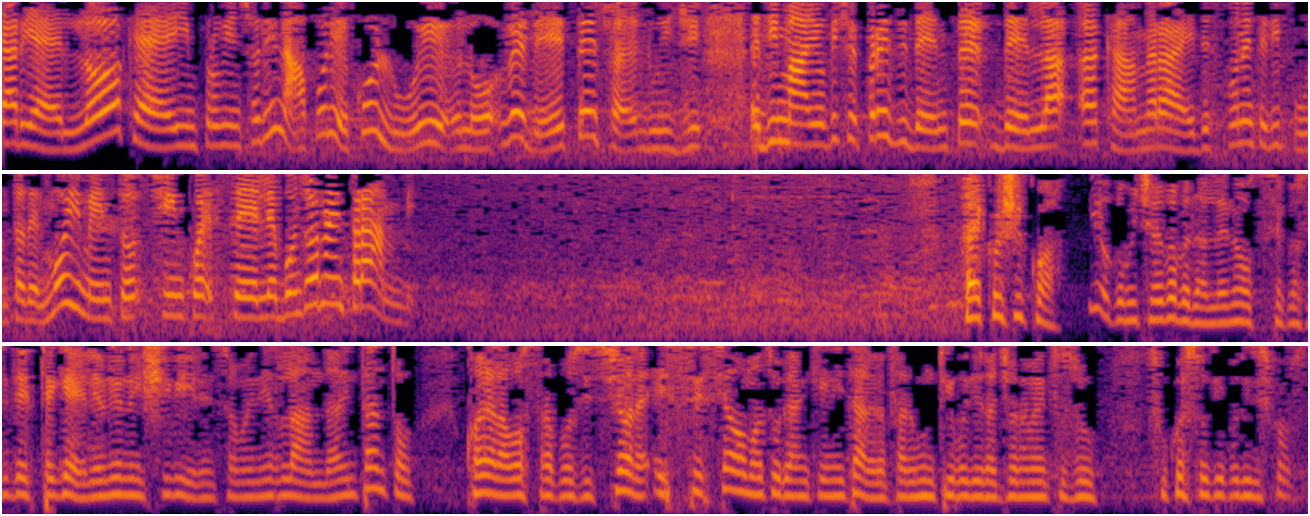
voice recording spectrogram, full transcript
Ariello che è in provincia di Napoli e con lui lo vedete, cioè Luigi Di Maio, vicepresidente della Camera ed esponente di punta del Movimento 5 Stelle. Buongiorno a entrambi. Eccoci qua. Io comincerei proprio dalle nozze cosiddette gay, le unioni civili, insomma, in Irlanda. Intanto, qual è la vostra posizione e se siamo maturi anche in Italia per fare un tipo di ragionamento su, su questo tipo di discorso?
